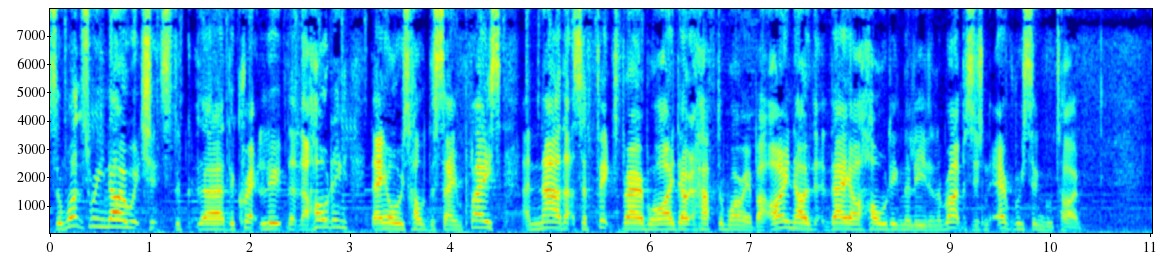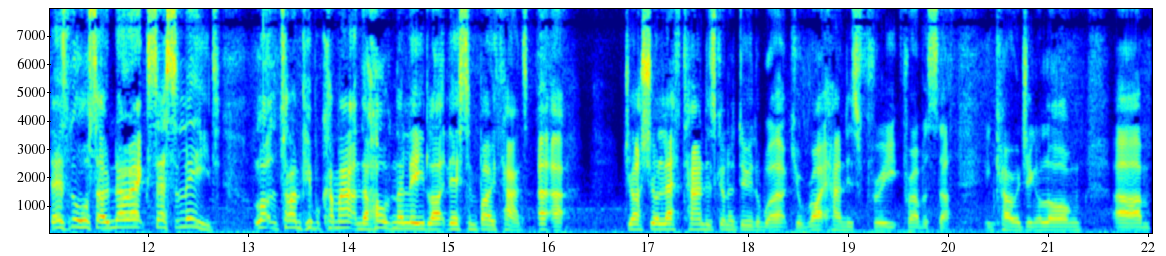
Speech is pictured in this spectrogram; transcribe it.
So once we know which it's the, uh, the correct loop that they're holding, they always hold the same place. And now that's a fixed variable I don't have to worry about. I know that they are holding the lead in the right position every single time. There's also no excess lead. A lot of the time people come out and they're holding the lead like this in both hands. Uh-uh. Just your left hand is going to do the work. Your right hand is free for other stuff, encouraging along. Um,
